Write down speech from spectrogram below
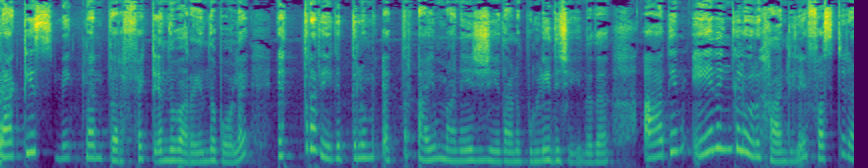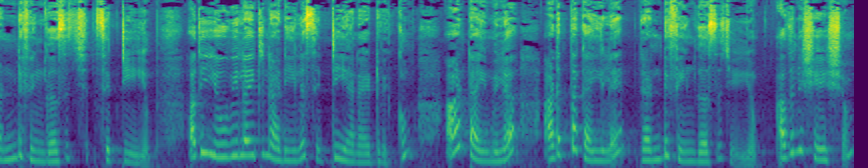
പ്രാക്ടീസ് മേക്ക് മാൻ പെർഫെക്റ്റ് എന്ന് പറയുന്ന പോലെ എത്ര വേഗത്തിലും എത്ര ടൈം മാനേജ് ചെയ്താണ് പുള്ളി ഇത് ചെയ്യുന്നത്. ആദ്യം ഏതെങ്കിലും ഒരു ഹാൻഡിലെ ഫസ്റ്റ് രണ്ട് ഫിംഗേഴ്സ് സെറ്റ് ചെയ്യും. അത് യു വി ലൈറ്റിനടിയിൽ സെറ്റ് ചെയ്യാനായിട്ട് വെക്കും. ആ ടൈമിൽ അടുത്ത കയ്യിലെ രണ്ട് ഫിംഗേഴ്സ് ചെയ്യും. അതിനുശേഷം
